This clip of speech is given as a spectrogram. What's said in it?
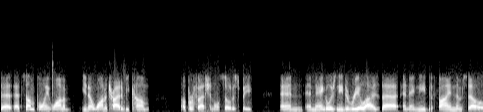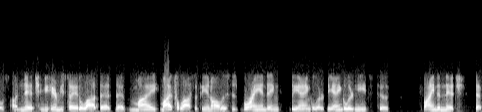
that at some point want to you know want to try to become a professional, so to speak. And and anglers need to realize that, and they need to find themselves a niche. And you hear me say it a lot that that my my philosophy in all this is branding the angler. The angler needs to find a niche that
